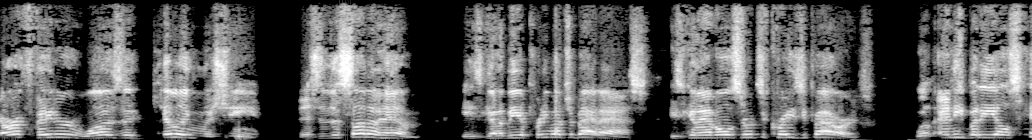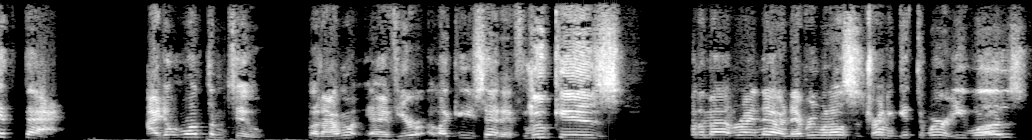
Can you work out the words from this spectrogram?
Darth Vader was a killing machine. This is the son of him. He's going to be a pretty much a badass. He's going to have all sorts of crazy powers. Will anybody else hit that? I don't want them to, but I want if you're like you said, if Luke is on the mountain right now and everyone else is trying to get to where he was,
